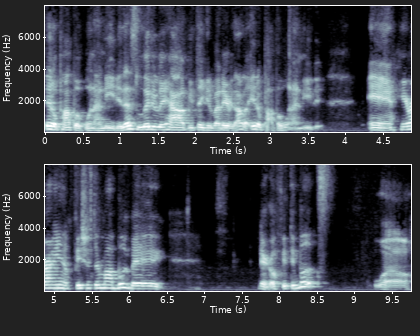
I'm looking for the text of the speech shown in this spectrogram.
it'll pop up when I need it. That's literally how I'll be thinking about everything. I was like, it'll pop up when I need it. And here I am fishing through my book bag. There go 50 bucks. Wow.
